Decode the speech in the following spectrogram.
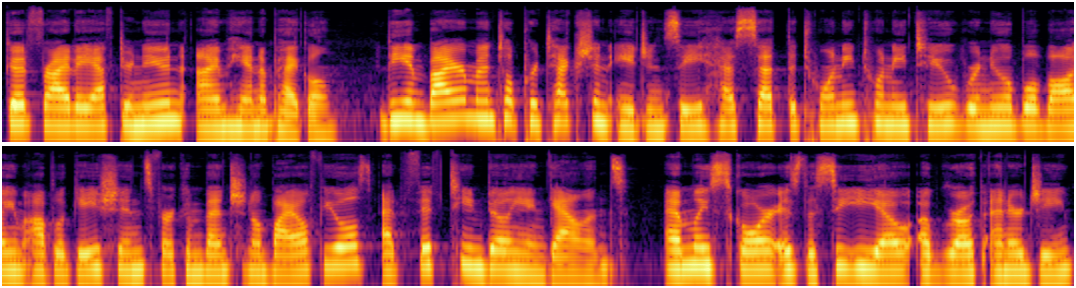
Good Friday afternoon, I'm Hannah Pagel. The Environmental Protection Agency has set the 2022 renewable volume obligations for conventional biofuels at 15 billion gallons. Emily Skor is the CEO of Growth Energy.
